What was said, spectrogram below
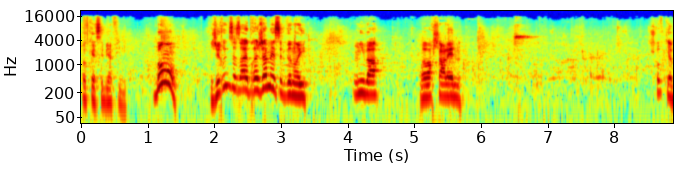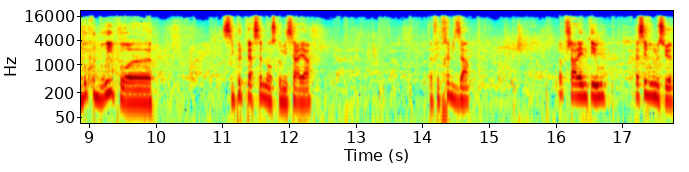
Ok, c'est bien fini. Bon J'ai cru que ça s'arrêterait jamais, cette connerie. On y va. On va voir Charlène. Je trouve qu'il y a beaucoup de bruit pour euh, si peu de personnes dans ce commissariat. Ça fait très bizarre. Hop, Charlène, t'es où? Cassez-vous, monsieur.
